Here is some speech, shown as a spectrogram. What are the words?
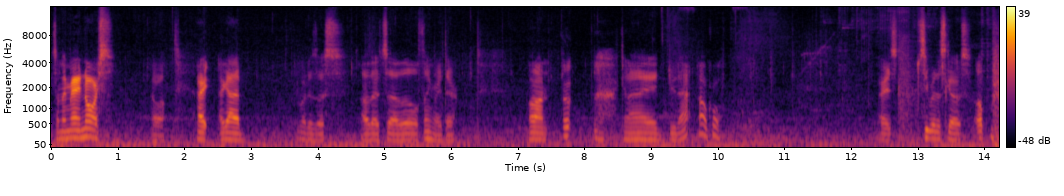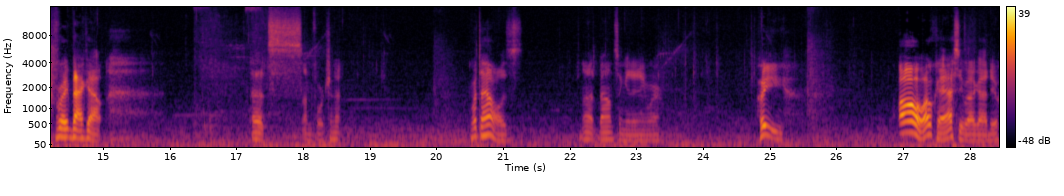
Something made a noise! Oh well. Alright, I got a... What is this? Oh, that's a little thing right there. Hold on. Uh, can I do that? Oh, cool. Alright, let's see where this goes. Oh, right back out. That's unfortunate. What the hell? Is not bouncing it anywhere. Hey! Oh, okay, I see what I gotta do.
